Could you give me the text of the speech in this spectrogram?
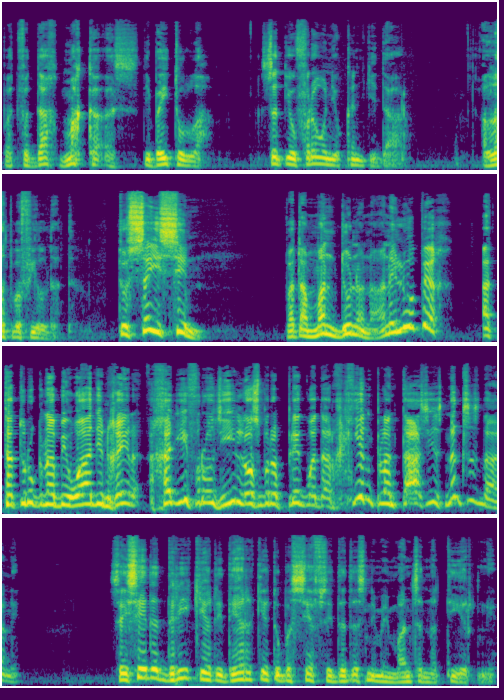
wat vandag Mekka is, die Baitullah. Sit jou vrou en jou kindjie daar. Allah beveel dit. Toe sy sien wat 'n man doen en hy loop weg. Atatrukna biwadin ghayr. Gaan jy vir ons hier los by 'n plek waar daar geen plantasie is, niks is daar nie. Sy sê dit 3 keer, die derde keer toe besef sy dit is nie my man se natuur nie.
